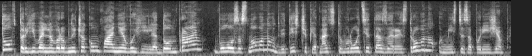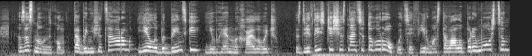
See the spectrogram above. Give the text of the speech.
ТОВ торгівельно-виробнича компанія вугілля Дон Прайм було засновано в 2015 році та зареєстровано у місті Запоріжжя. Засновником та бенефіціаром є Лебединський Євген Михайлович. З 2016 року ця фірма ставала переможцем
